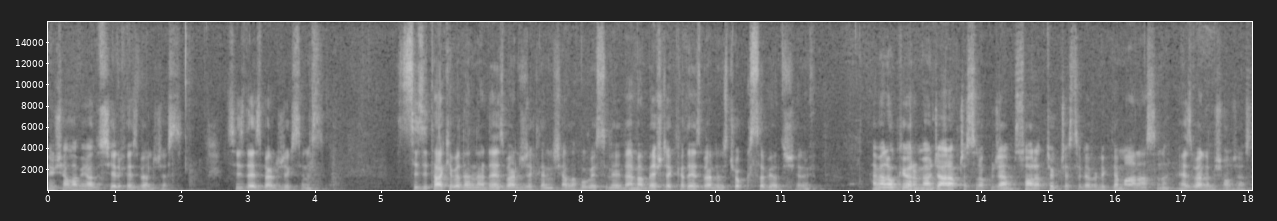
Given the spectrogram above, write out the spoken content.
inşallah bir hadis-i şerif ezberleyeceğiz. Siz de ezberleyeceksiniz. Sizi takip edenler de ezberleyecekler inşallah bu vesileyle. Hemen 5 dakikada ezberleriz. Çok kısa bir hadis-i şerif. Hemen okuyorum. Önce Arapçasını okuyacağım. Sonra Türkçesiyle birlikte manasını ezberlemiş olacağız.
